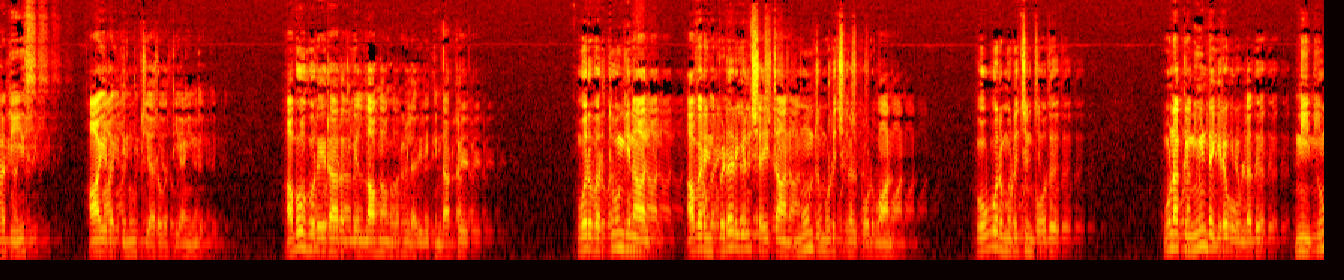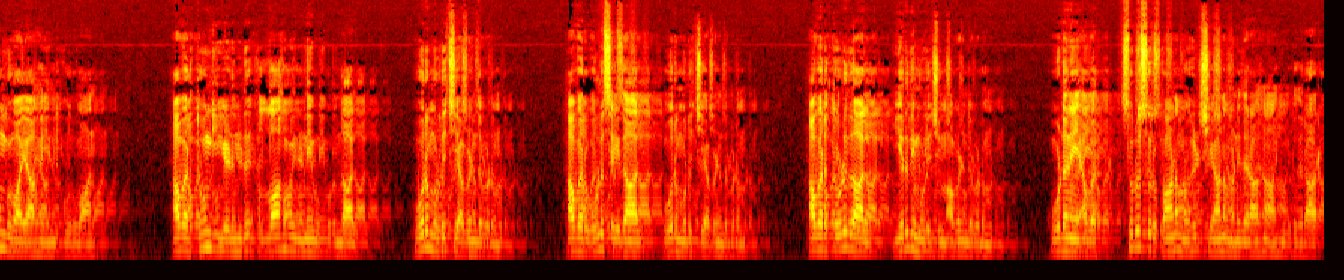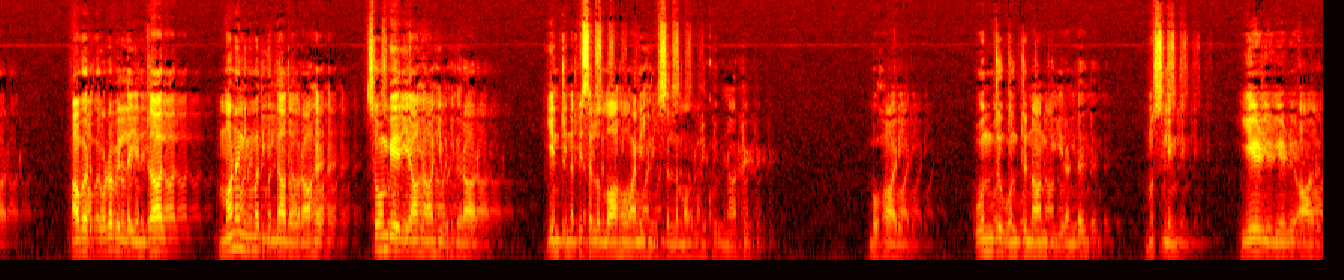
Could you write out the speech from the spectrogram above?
ஹதீஸ் ஆயிரத்தி நூற்றி அறுபத்தி ஐந்து. அபு ரதி அல்லாஹும் அவர்கள் அறிவிக்கின்றார்கள் ஒருவர் தூங்கினால் அவரின் பிடரியில் ஷைத்தான் மூன்று முடிச்சுகள் போடுவான். ஒவ்வொரு முடிச்சின் போது உனக்கு நீண்ட இரவு உள்ளது நீ தூங்குவாயாக என்று கூறுவான். அவர் தூங்கி எழுந்து அல்லாஹுவை நினைவு கூர்ந்தால் ஒரு முடிச்சு அவிழ்ந்துவிடும். அவர் ஒழு செய்தால் ஒரு முடிச்சு அவிழ்ந்துவிடும். அவர் தொழுதால் இறுதி முடிச்சும் அவிழ்ந்துவிடும். உடனே அவர் சுறுசுறுப்பான மகிழ்ச்சியான மனிதராக ஆகிவிடுகிறார். அவர் தொழவில்லை என்றால் மன நிம்மதி இல்லாதவராக சோம்பேறியாக ஆகிவிடுகிறார் என்று நபி சொல்லாஹு அலிஹி செல்லம் அவர்கள் கூறினார்கள். புகாரி ஒன்று ஒன்று நான்கு இரண்டு முஸ்லிம் ஏழு ஏழு ஆறு.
